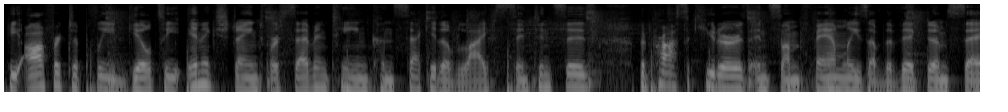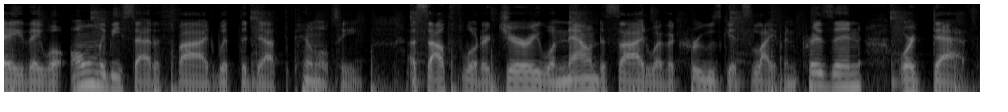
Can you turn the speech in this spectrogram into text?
He offered to plead guilty in exchange for 17 consecutive life sentences, but prosecutors and some families of the victims say they will only be satisfied with the death penalty. A South Florida jury will now decide whether Cruz gets life in prison or death.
